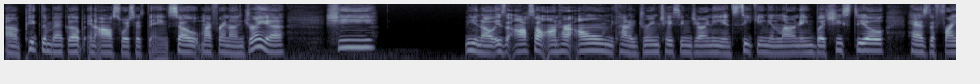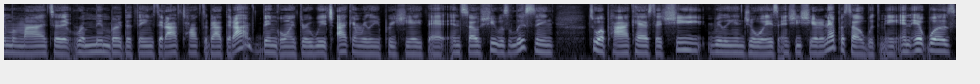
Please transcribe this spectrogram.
um, pick them back up, and all sorts of things. So, my friend Andrea, she you know, is also on her own kind of dream chasing journey and seeking and learning, but she still has the frame of mind to remember the things that I've talked about that I've been going through, which I can really appreciate that. And so she was listening to a podcast that she really enjoys and she shared an episode with me. And it was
